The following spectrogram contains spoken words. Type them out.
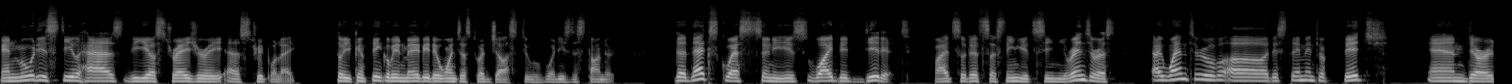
and Moody's still has the U.S. Treasury as AAA. So you can think of it maybe they want just to adjust to what is the standard. The next question is why they did it right? So that's I think it's in your interest. I went through uh, the statement of Fitch, and there are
